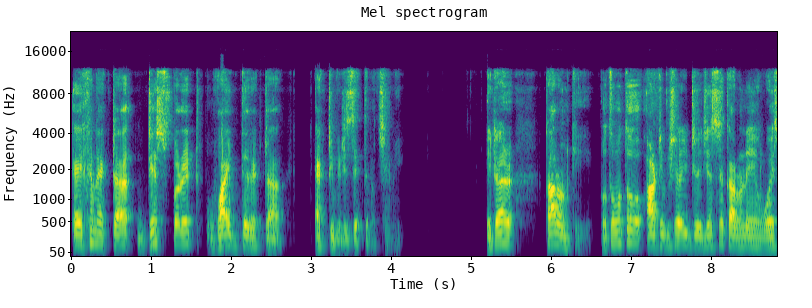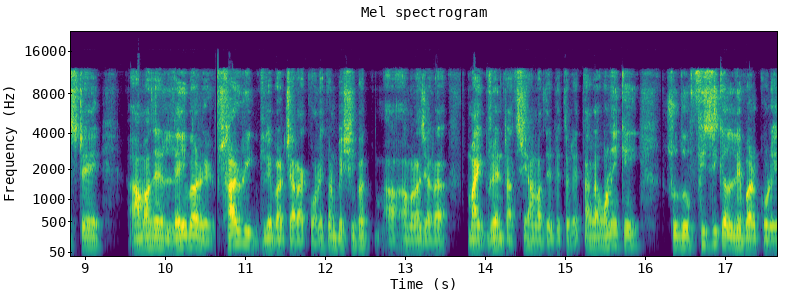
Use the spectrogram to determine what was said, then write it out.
এখানে একটা ডেসপারেট হোয়াইটদের একটা অ্যাক্টিভিটিস দেখতে পাচ্ছি আমি। এটার কারণ কি? প্রথমত আর্টিফিশিয়াল ইন্টেলিজেন্সের কারণে ওয়েস্টে আমাদের লেবারের শারীরিক লেবার যারা করে, কারণ বেশিরভাগ আমরা যারা মাইগ্রেন্ট আছি, আমাদের ভেতরে, তারা অনেকেই শুধু ফিজিক্যাল লেবার করে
